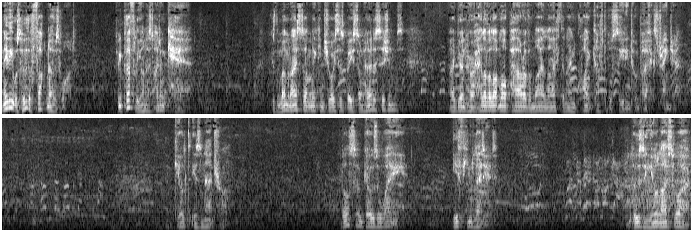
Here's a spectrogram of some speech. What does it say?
Maybe it was who the fuck knows what. To be perfectly honest, I don't care. Because the moment I start making choices based on her decisions, I've given her a hell of a lot more power over my life than I'm quite comfortable ceding to a perfect stranger. Guilt is natural. It also goes away if you let it. Losing your life's work,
